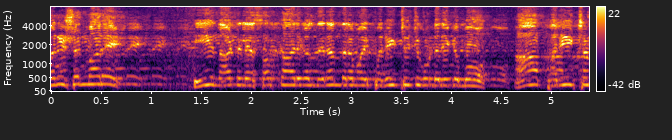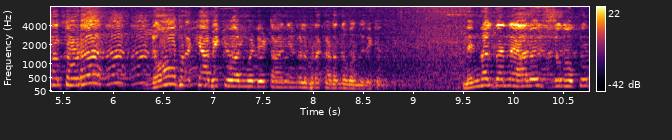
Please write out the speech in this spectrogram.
മനുഷ്യന്മാരെ ഈ നാട്ടിലെ സർക്കാരുകൾ നിരന്തരമായി പരീക്ഷിച്ചു കൊണ്ടിരിക്കുമ്പോ ആ പരീക്ഷണത്തോട് നോ പ്രഖ്യാപിക്കുവാൻ വേണ്ടിയിട്ടാണ് ഞങ്ങൾ ഇവിടെ കടന്നു വന്നിരിക്കുന്നത്. നിങ്ങൾ തന്നെ ആലോചിച്ചു നോക്കൂ.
